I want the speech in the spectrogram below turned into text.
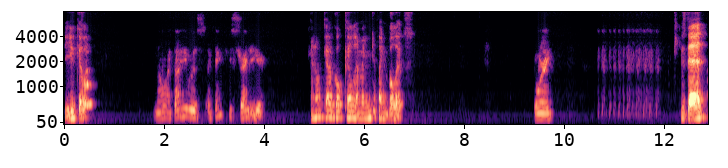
Did you kill him? No, I thought he was I think he's stranded here. I don't care. Go kill him. I need to find bullets. Don't worry. He's dead.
